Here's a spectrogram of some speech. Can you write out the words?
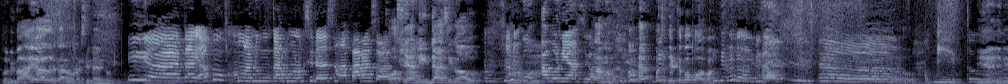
lebih bahaya dari karbon monoksida itu iya, tai aku mengandung karbon monoksida sangat parah soalnya. oh cyanida sih kau Aku amonia sih bisa jadi kepopok apa Bisa. Oh gitu. Iya jadi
